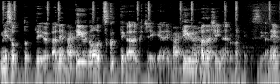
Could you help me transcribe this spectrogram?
メソッドっていうかね、はいっていうのを作っていかなくちゃいけないっていうはい話になるわけですよね。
